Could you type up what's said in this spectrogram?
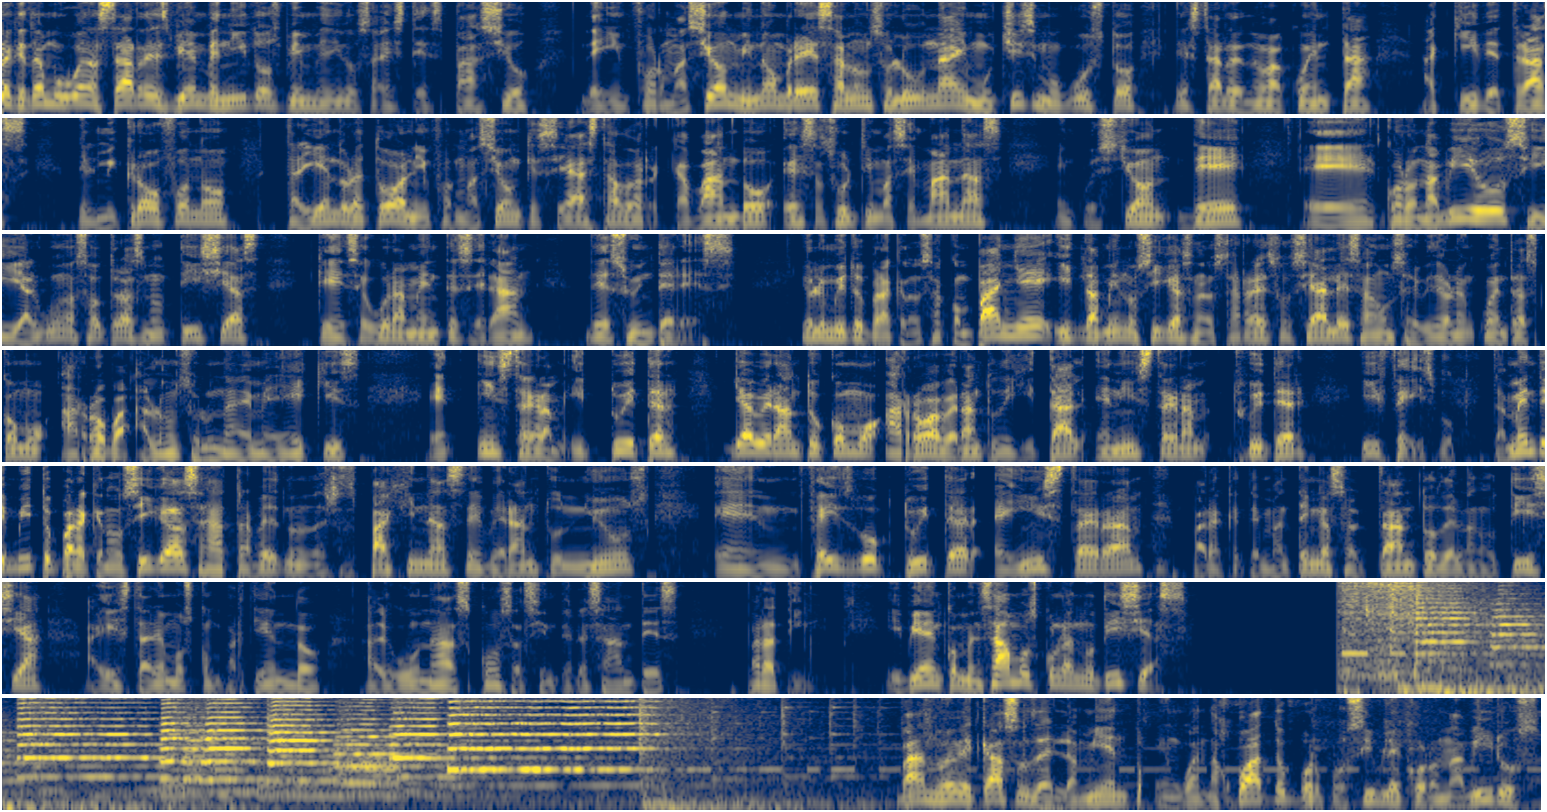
Hola, ¿qué tal? Muy buenas tardes, bienvenidos, bienvenidos a este espacio de información. Mi nombre es Alonso Luna y muchísimo gusto de estar de nueva cuenta aquí detrás del micrófono, trayéndole toda la información que se ha estado recabando estas últimas semanas en cuestión de eh, coronavirus y algunas otras noticias que seguramente serán de su interés. Yo lo invito para que nos acompañe y también nos sigas en nuestras redes sociales. A un servidor lo encuentras como arroba Alonso Luna MX en Instagram y Twitter. Y a Verantu como arroba Verantu Digital en Instagram, Twitter y Facebook. También te invito para que nos sigas a través de nuestras páginas de Verantu News en Facebook, Twitter e Instagram para que te mantengas al tanto de la noticia. Ahí estaremos compartiendo algunas cosas interesantes para ti. Y bien, comenzamos con las noticias. Van nueve casos de aislamiento en Guanajuato por posible coronavirus.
